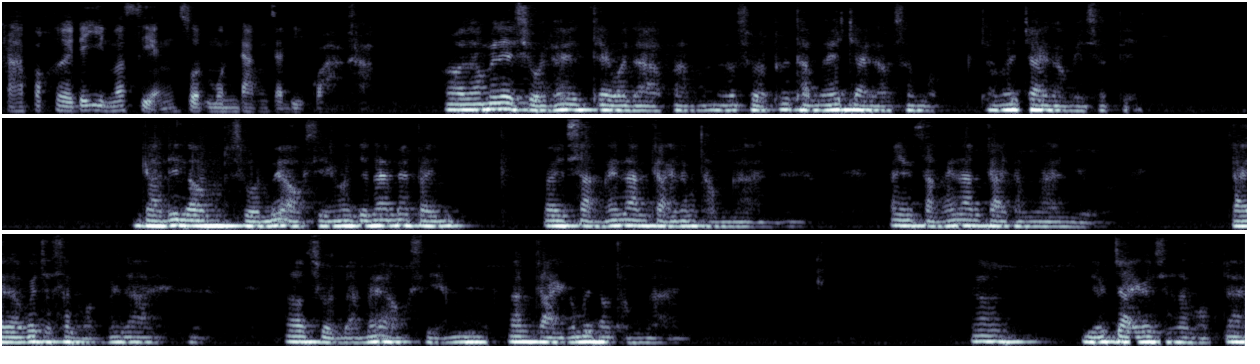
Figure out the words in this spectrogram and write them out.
ครับเพราะเคยได้ยินว่าเสียงสวดมนต์ดังจะดีกว่าครับพอเราไม่ได้สวดให้เทวดาฟังเราสวดเพื่อทำให้ใจเราสงบ ทำให้ใจเรามีสติ การที่เราสวดไม่ออกเสียงเราจะได้ไม่ไปไปสั่งให้ร่างกายต้องทำงาน ถ้ายังสั่งให้ร่างกายทำงานอยู่ ใจเราก็จะสงบไม่ได้ ถ้าเราสวดแบบไม่ออกเสียง ร่างกายก็ไม่ต้องทำงานแล้วเดี๋ยวใจก็จะสงบได้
